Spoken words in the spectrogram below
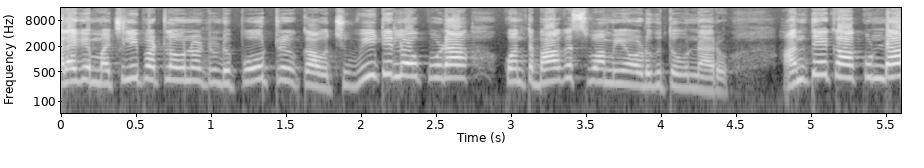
అలాగే మచిలీపట్నం ఉన్నటువంటి పోర్టు కావచ్చు వీటిలో కూడా కొంత భాగస్వామ్యం అడుగుతూ ఉన్నారు. అంతేకాకుండా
